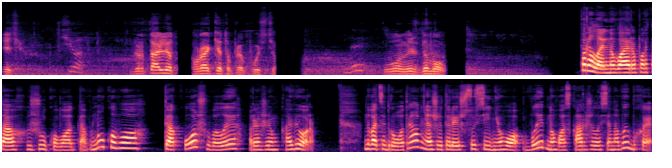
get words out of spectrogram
Чё? Вертолет ракету пропустил. Да? Вон, видишь, дымок. Паралельно в аеропортах Жуково та Внуково також ввели режим кавьор. 22 травня жителі ж сусіднього видного скаржилися на вибухи.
